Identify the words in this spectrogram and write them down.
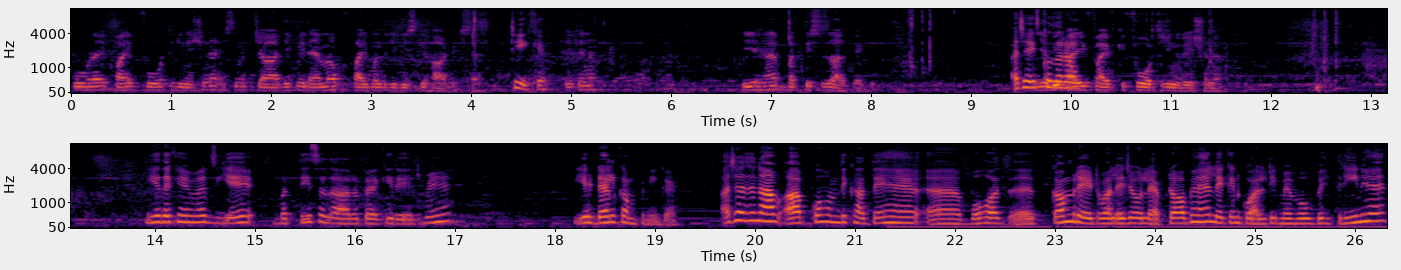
Core i five fourth generation है इसमें चार जी बी रैम है और फाइव हंड्रेड जी बी इसकी हार्ड डिस्क है। ठीक है। ठीक है ना? ये है बत्तीस हज़ार रुपये की। अच्छा इसको ज़रा आई फाइव की फोर्थ जनरेशन है। ये देखें व्यूअर्स ये बत्तीस हज़ार रुपये की रेंज में है। ये डेल कंपनी का है। अच्छा जनाब आपको हम दिखाते हैं बहुत कम रेट वाले जो लैपटॉप हैं लेकिन क्वालिटी में वो बेहतरीन है।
